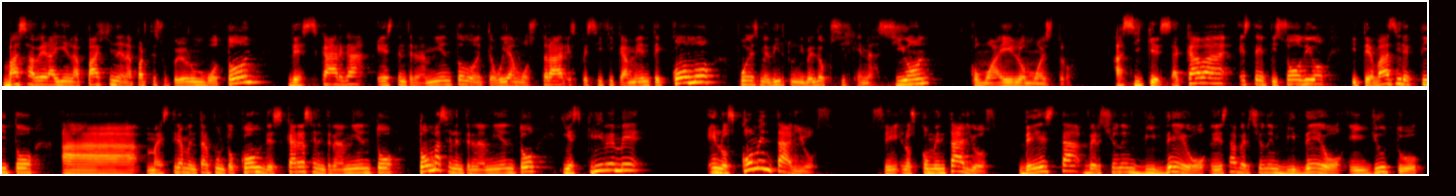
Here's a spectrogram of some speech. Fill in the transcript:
Vas a ver ahí en la página, en la parte superior, un botón. Descarga este entrenamiento donde te voy a mostrar específicamente cómo puedes medir tu nivel de oxigenación, como ahí lo muestro. Así que se acaba este episodio y te vas directito a maestriamental.com, descargas el entrenamiento, tomas el entrenamiento y escríbeme en los comentarios, ¿sí? En los comentarios de esta versión en video, en esta versión en video en YouTube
